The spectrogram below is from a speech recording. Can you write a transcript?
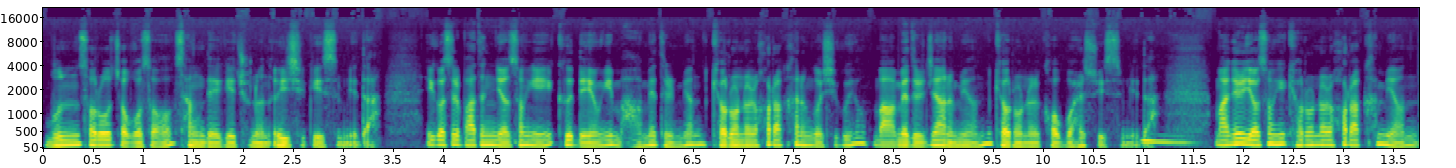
문서로 적어서 상대에게 주는 의식이 있습니다. 이것을 받은 여성이 그 내용이 마음에 들면 결혼을 허락하는 것이고요. 마음에 들지 않으면 결혼을 거부할 수 있습니다. 만일 여성이 결혼을 허락하면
